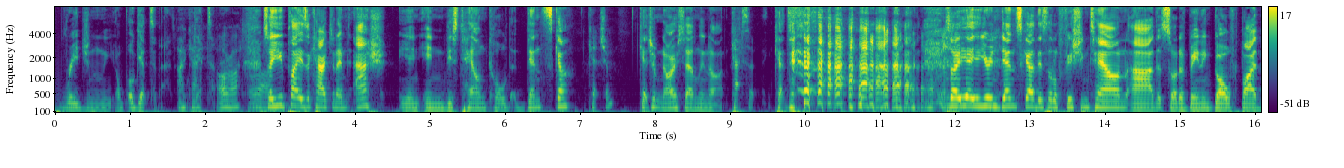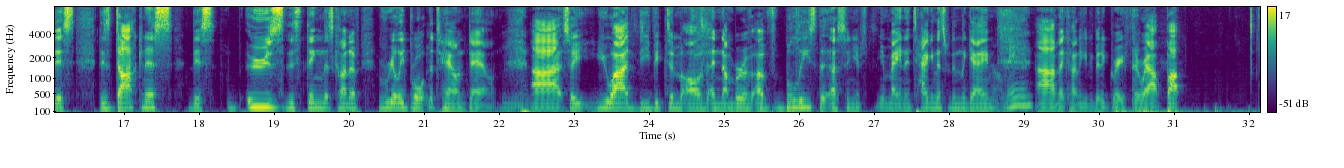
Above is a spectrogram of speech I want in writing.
regionally. I'll, I'll get to that. I'll Okay. get to that. All right. All right. So you play as a character named Ash in in this town called Denska. Ketchum. Ketchup? No, sadly not. Catsup. Cat- so yeah, you're in Denska, this little fishing town uh, that's sort of been engulfed by this this darkness, this ooze, this thing that's kind of really brought the town down. Uh, so you are the victim of a number of, of bullies that are your, your main antagonist within the game. Oh man. Um, they kind of give you a bit of grief throughout, but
